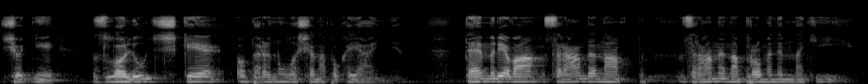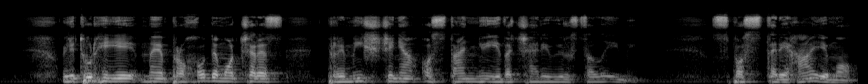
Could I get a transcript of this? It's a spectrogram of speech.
Сьогодні зло людське обернулося на покаяння, темрява зранена, зранена променем надії. В літургії ми проходимо через приміщення останньої вечері в Єрусалимі. Спостерігаємо,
